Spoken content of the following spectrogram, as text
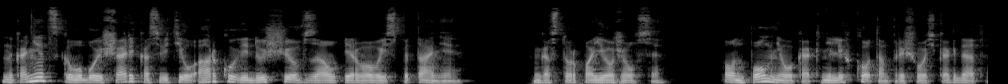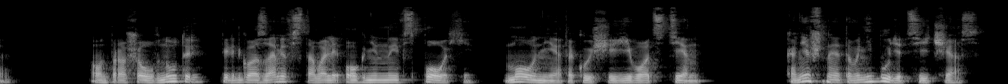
Наконец, голубой шарик осветил арку, ведущую в зал первого испытания. Гастор поежился. Он помнил, как нелегко там пришлось когда-то. Он прошел внутрь, перед глазами вставали огненные всполохи, молнии, атакующие его от стен. Конечно, этого не будет сейчас.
